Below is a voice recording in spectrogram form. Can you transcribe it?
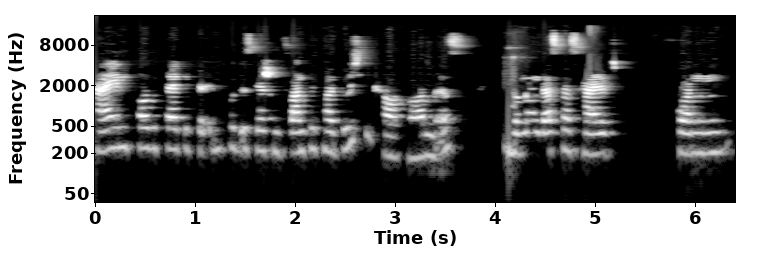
kein vorgefertigter Input ist, der schon 20 Mal durchgekaut worden ist, sondern dass das halt von,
